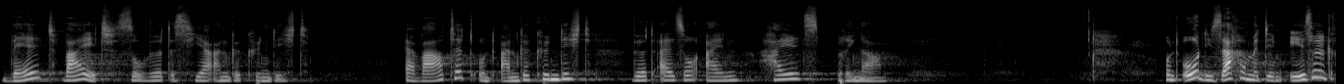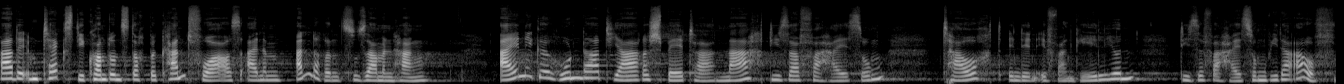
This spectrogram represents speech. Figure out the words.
Weltweit, so wird es hier angekündigt. Erwartet und angekündigt wird also ein Heilsbringer. Und oh, die Sache mit dem Esel gerade im Text, die kommt uns doch bekannt vor aus einem anderen Zusammenhang. Einige hundert Jahre später, nach dieser Verheißung, taucht in den Evangelien diese Verheißung wieder auf.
